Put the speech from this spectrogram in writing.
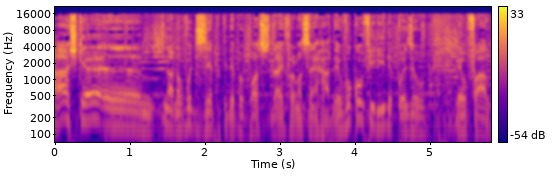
ah, acho que é. ah, não, não vou dizer porque depois eu posso dar a informação errada. Eu vou conferir, depois eu, eu falo.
